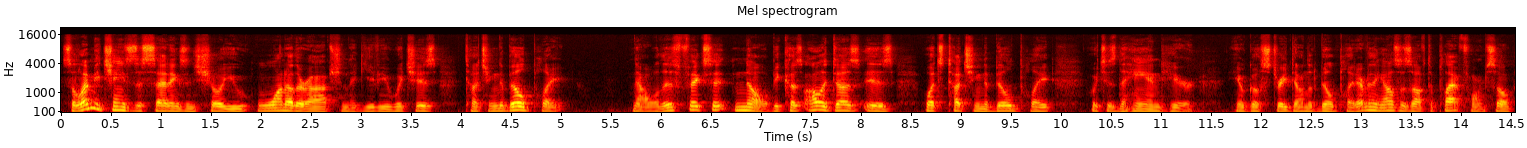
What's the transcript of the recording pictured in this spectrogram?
So let me change the settings and show you one other option they give you, which is touching the build plate. Now, will this fix it? No, because all it does is what's touching the build plate, which is the hand here. You know, go straight down to the build plate. Everything else is off the platform. So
